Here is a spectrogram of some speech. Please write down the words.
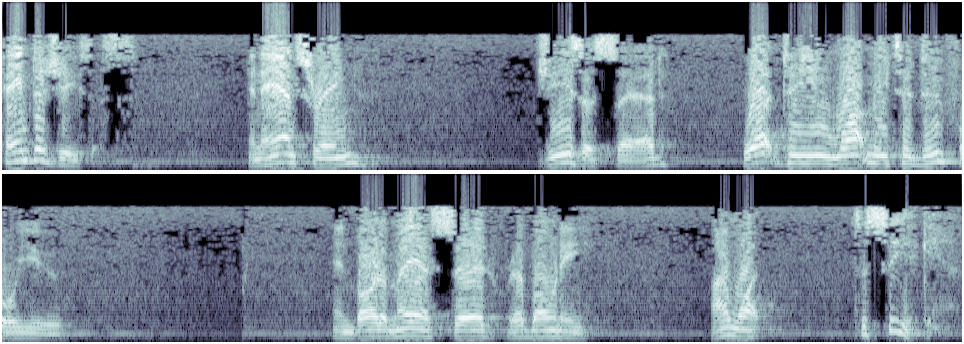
came to Jesus, and answering, Jesus said, What do you want me to do for you? And Bartimaeus said, Rabboni, I want to see again.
